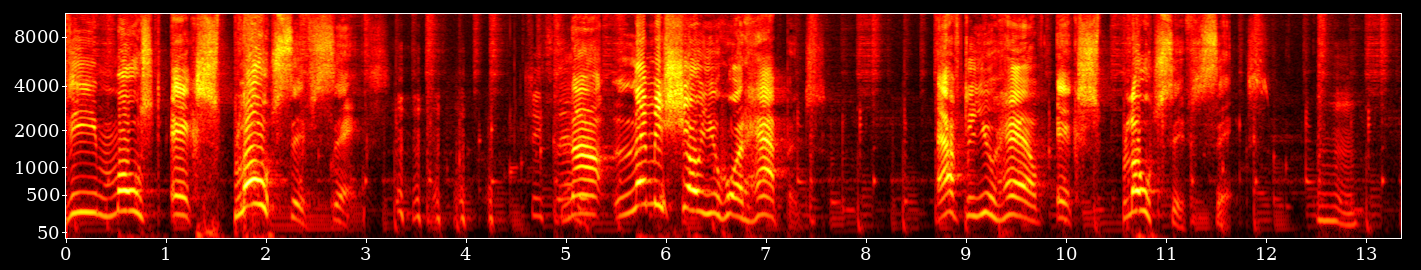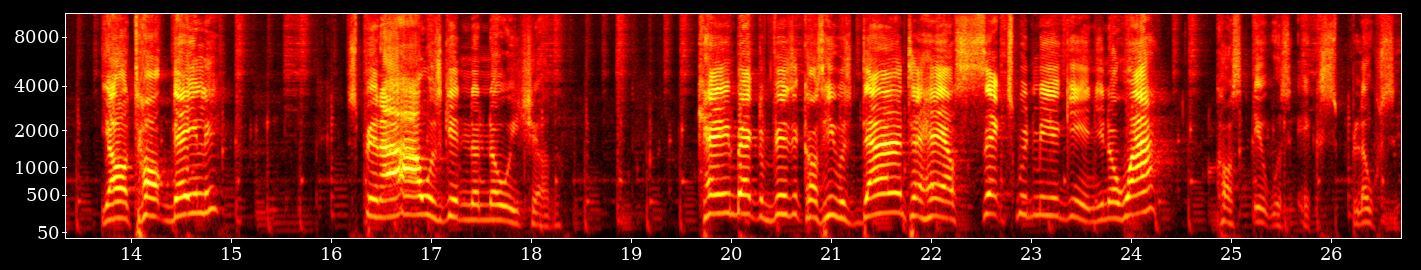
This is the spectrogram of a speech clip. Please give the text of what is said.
the most explosive sex. now, let me show you what happens after you have explosive sex. Mm-hmm. Y'all talk daily, spend hours getting to know each other. Came back to visit because he was dying to have sex with me again. You know why? Because it was explosive.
